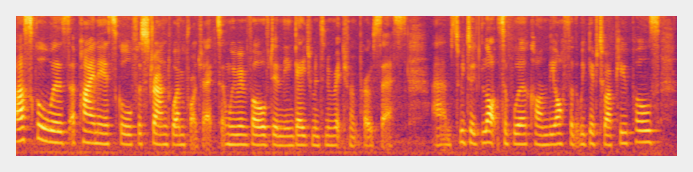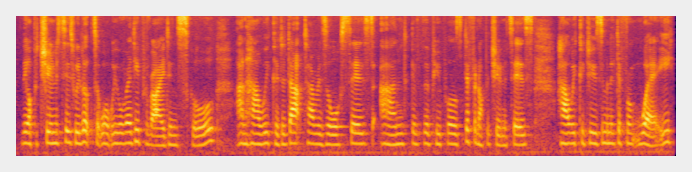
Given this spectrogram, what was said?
Our school was a pioneer school for Strand One project and we were involved in the engagement and enrichment process. Um, so we did lots of work on the offer that we give to our pupils, the opportunities. We looked at what we already provide in school and how we could adapt our resources and give the pupils different opportunities, how we could use them in a different way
